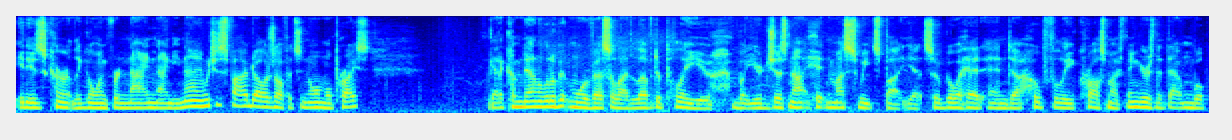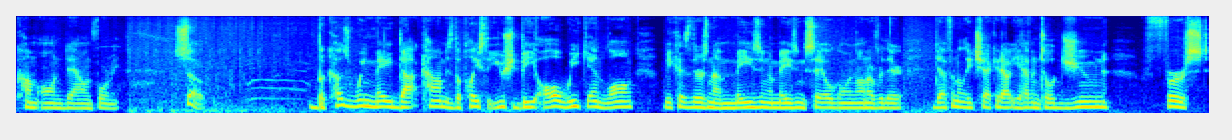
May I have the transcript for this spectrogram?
It is currently going for $9.99, which is $5 off its normal price. Got to come down a little bit more, Vessel. I'd love to play you, but you're just not hitting my sweet spot yet. So go ahead and uh, hopefully cross my fingers that that one will come on down for me. So, because becausewemay.com is the place that you should be all weekend long because there's an amazing, amazing sale going on over there. Definitely check it out. You have until June 1st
